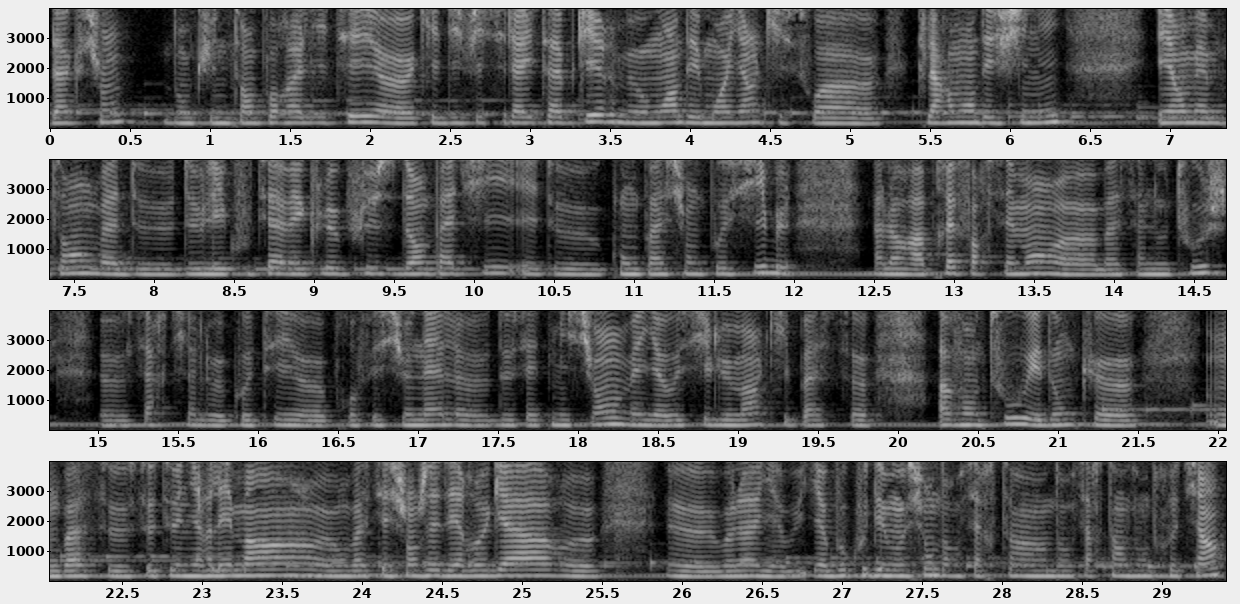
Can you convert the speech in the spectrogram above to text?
d'action, donc une temporalité qui est difficile à établir, mais au moins des moyens qui soient clairement définis et en même temps bah, de l'écouter avec le plus d'empathie et de compassion possible. Alors après, forcément, euh, bah, ça nous touche. Euh, certes, il y a le côté euh, professionnel de cette mission, mais il y a aussi l'humain qui passe avant tout. Et donc, on va se, tenir les mains, on va s'échanger des regards. voilà, il y, a, il y, a, beaucoup d'émotions dans certains, dans certains entretiens.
